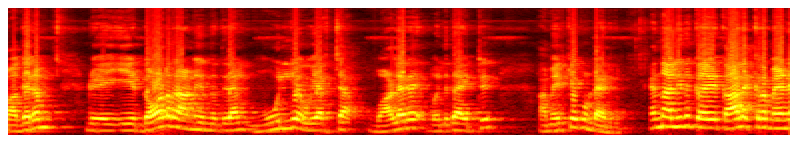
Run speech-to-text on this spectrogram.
പകരം ഈ ഡോളറാണ് എന്നതിനാൽ മൂല്യ ഉയർച്ച വളരെ വലുതായിട്ട് അമേരിക്കക്കുണ്ടായിരുന്നു എന്നാൽ ഇത് കാലക്രമേണ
